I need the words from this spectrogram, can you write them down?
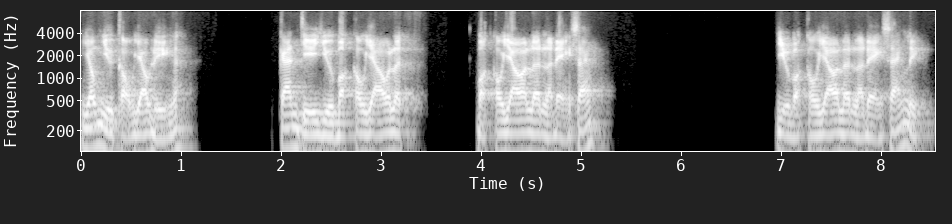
giống như cầu giao điện á. Các anh chị vừa bật cầu giao lên bật cầu giao lên là đèn sáng. Vừa bật cầu giao lên là đèn sáng liền.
